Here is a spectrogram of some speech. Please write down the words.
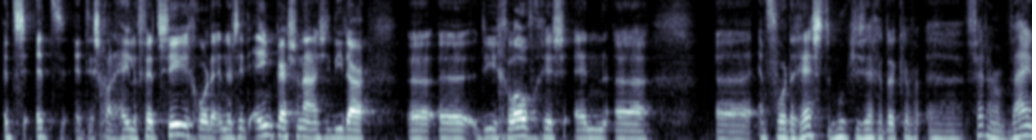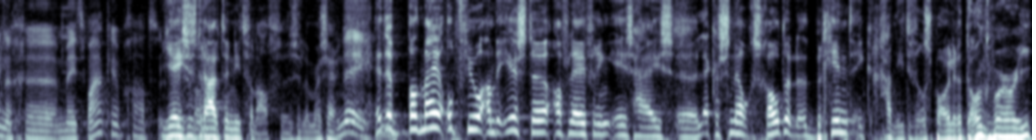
het, het, het is gewoon een hele vette serie geworden. En er zit één personage die daar, die gelovig is en... Uh, en voor de rest moet je zeggen dat ik er uh, verder weinig uh, mee te maken heb gehad. Jezus van... druipt er niet vanaf, zullen we maar zeggen. Nee. Het, wat mij opviel aan de eerste aflevering is hij is lekker snel geschoten. Het begint, ik ga niet te veel spoileren, don't worry.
